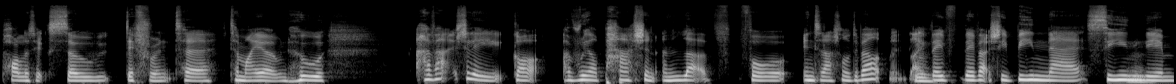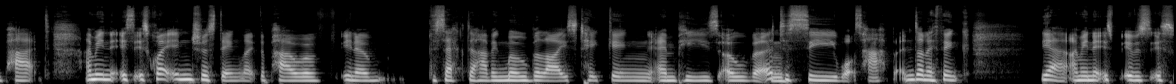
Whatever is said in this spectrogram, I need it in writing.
politics so different to to my own, who have actually got a real passion and love for international development. Like mm. they've they've actually been there, seen mm. the impact. I mean, it's it's quite interesting, like the power of you know the sector having mobilized, taking MPs over mm. to see what's happened. And I think, yeah, I mean, it's, it was it's,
